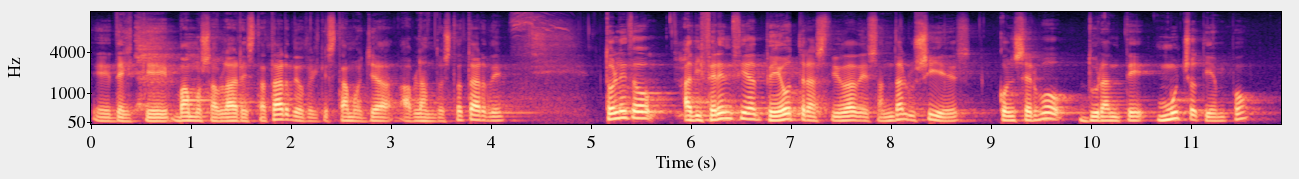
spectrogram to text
eh, del que vamos a hablar esta tarde o del que estamos ya hablando esta tarde, Toledo, a diferencia de otras ciudades andalusíes, conservó durante mucho tiempo,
